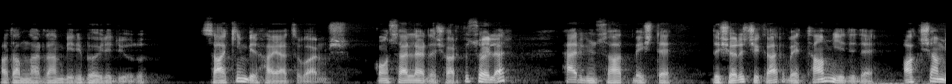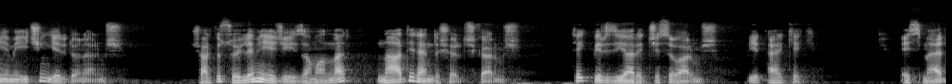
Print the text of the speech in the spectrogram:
Adamlardan biri böyle diyordu. Sakin bir hayatı varmış. Konserlerde şarkı söyler, her gün saat 5'te dışarı çıkar ve tam 7'de akşam yemeği için geri dönermiş. Şarkı söylemeyeceği zamanlar nadiren dışarı çıkarmış. Tek bir ziyaretçisi varmış, bir erkek. Esmer,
